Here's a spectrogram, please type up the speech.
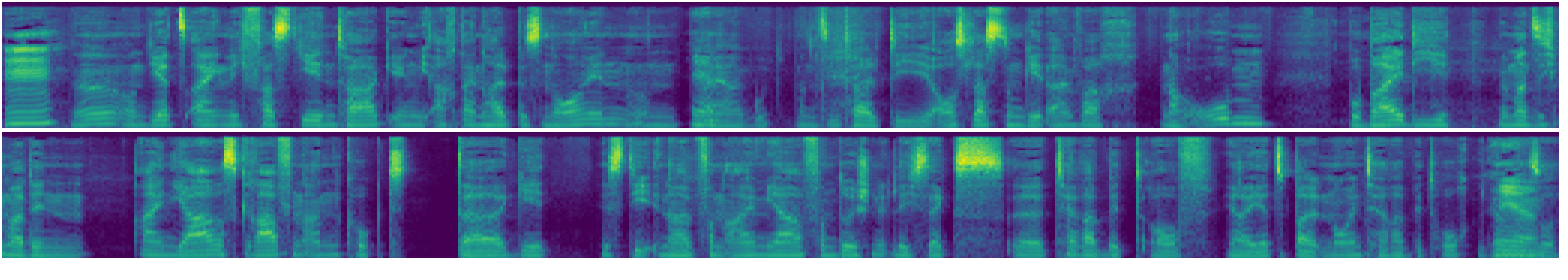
Mhm. Ne? Und jetzt eigentlich fast jeden Tag irgendwie achteinhalb bis neun. Und Ja. naja, gut, man sieht halt, die Auslastung geht einfach nach oben. Wobei die, wenn man sich mal den Einjahresgraphen anguckt, da geht, ist die innerhalb von einem Jahr von durchschnittlich sechs äh, Terabit auf, ja, jetzt bald neun Terabit hochgegangen. Ja. Also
